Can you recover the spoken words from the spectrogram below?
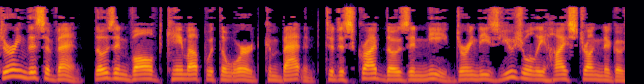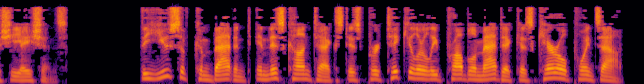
During this event, those involved came up with the word combatant to describe those in need during these usually high-strung negotiations. The use of combatant in this context is particularly problematic as Carol points out,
